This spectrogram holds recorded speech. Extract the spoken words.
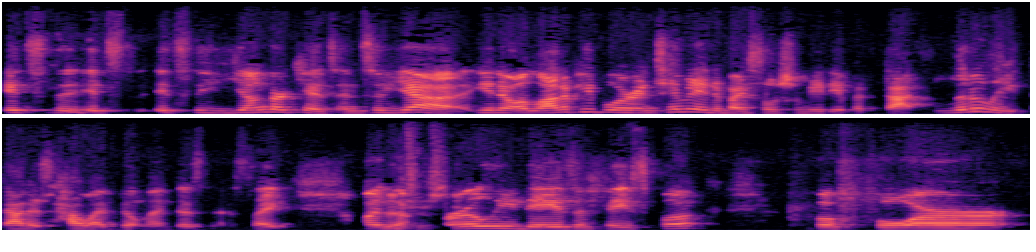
It's the it's it's the younger kids. And so yeah, you know, a lot of people are intimidated by social media, but that literally that is how I built my business. Like on the early days of Facebook, before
